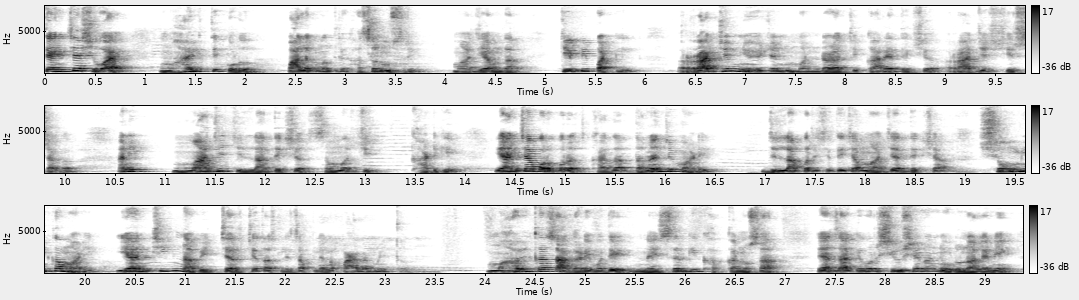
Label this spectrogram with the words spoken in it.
त्यांच्याशिवाय महायुतीकडून पालकमंत्री हसन मुश्रीफ माजी आमदार के पी पाटील राज्य नियोजन मंडळाचे कार्याध्यक्ष राजेश क्षीरसागर आणि माजी जिल्हाध्यक्ष समरजित घाटगे यांच्याबरोबरच खासदार धनंजय महाडिक जिल्हा परिषदेच्या माजी अध्यक्षा शौमिका माडे यांचीही नावे चर्चेत असल्याचं आपल्याला पाहायला मिळतं. महाविकास आघाडीमध्ये नैसर्गिक हक्कानुसार या जागेवर शिवसेना निवडून आल्याने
